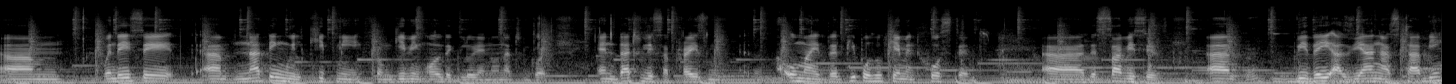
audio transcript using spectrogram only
Um, when they say, um, Nothing will keep me from giving all the glory and honor to God. And that really surprised me. Oh my, the people who came and hosted uh, the services, be they as young as Tabby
